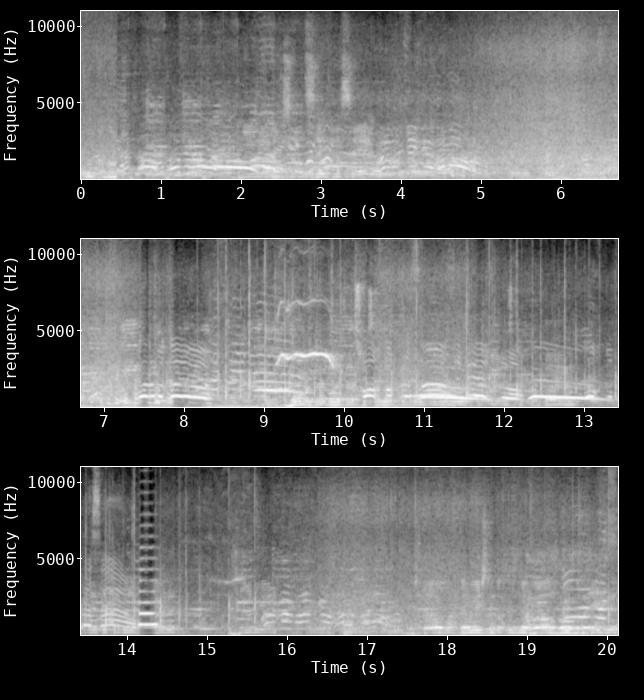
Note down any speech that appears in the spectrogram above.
Clube Naval e Gonçalo Seco Macedo. João Ordelas, da Associação Meta primeiro lugar, Júnior. Está o canoista do Clube Naval, João Rodrigues,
